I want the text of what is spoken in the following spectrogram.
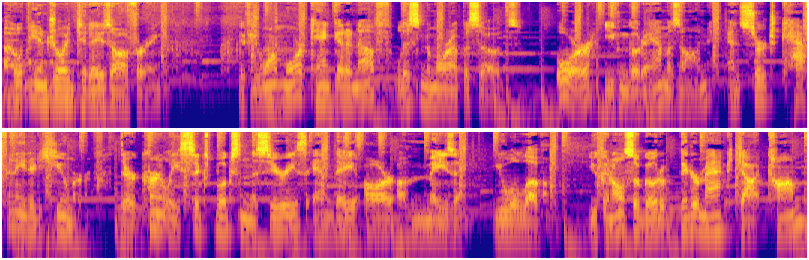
I hope you enjoyed today's offering. If you want more, can't get enough, listen to more episodes. Or you can go to Amazon and search Caffeinated Humor. There are currently six books in the series, and they are amazing. You will love them. You can also go to bittermac.com,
